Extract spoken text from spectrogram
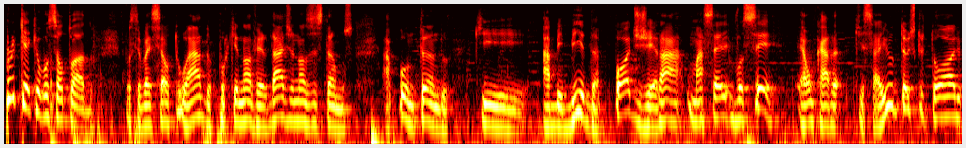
por que que eu vou ser autuado? Você vai ser autuado porque, na verdade, nós estamos apontando que a bebida pode gerar uma série. Você é um cara que saiu do teu escritório,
